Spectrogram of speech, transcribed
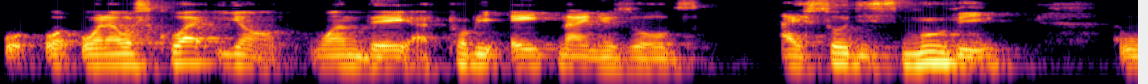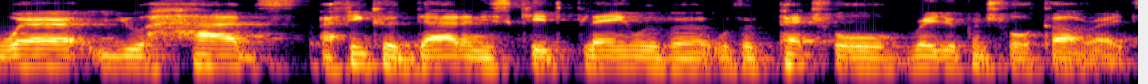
when I was quite young, one day at probably eight, nine years old, I saw this movie where you had, I think, a dad and his kid playing with a with a petrol radio control car, right?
